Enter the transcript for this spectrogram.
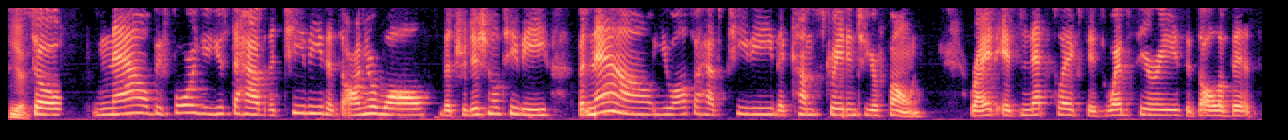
Yes. So now before you used to have the TV that's on your wall, the traditional TV, but now you also have TV that comes straight into your phone right? It's Netflix, it's web series, it's all of this.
